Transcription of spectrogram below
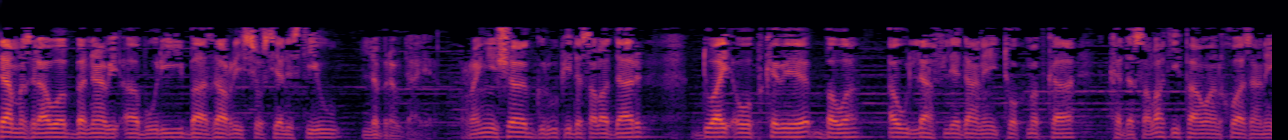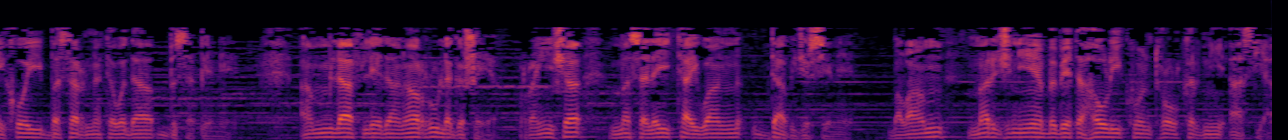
دامەزراوە بە ناوی ئابووری بازاڕی سۆسیالیستی و لە برەودایە ڕەنگیشە گروپی دەسەڵاتدار دوای ئەوە بکەوێ بەوە ئەو لاف لێدانەی تۆکمە بکە کە دەسەڵاتی پاوان خوازانەی خۆی بەسەر نەتەوەدا بسەپێنێ ئەم لاف لێدانە ڕوو لە گەشەیە ڕەنگیشە مەسلەی تایوان دابجرسێنێ بەڵام مەرج نییە ببێتە هەوڵی کۆنتترۆلکردنی ئاسیا.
